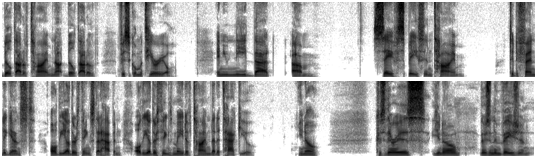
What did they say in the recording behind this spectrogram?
built out of time, not built out of physical material. And you need that um, safe space in time to defend against all the other things that happen, all the other things made of time that attack you. You know? Because there is, you know, there's an invasion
